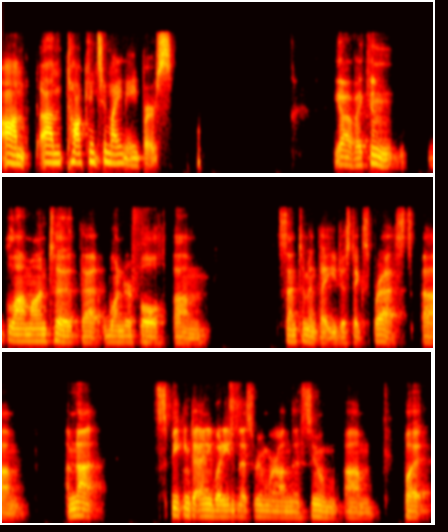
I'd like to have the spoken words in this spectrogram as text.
um, um, talking to my neighbors. Yeah, if I can glom onto that wonderful um sentiment that you just expressed. Um, I'm not speaking to anybody in this room or on the Zoom, um, but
